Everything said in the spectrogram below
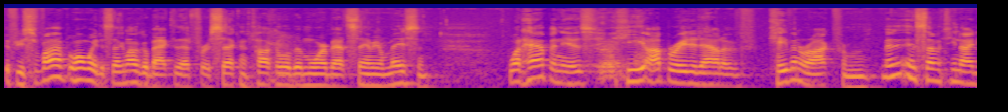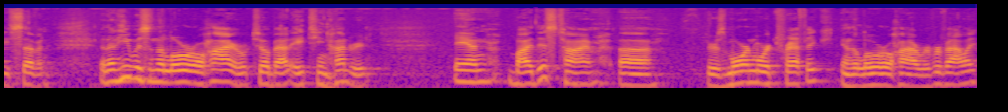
if you survived, well, wait a second, I'll go back to that for a second, and talk a little bit more about Samuel Mason. What happened is he operated out of Cave Rock from in 1797, and then he was in the lower Ohio till about 1800. And by this time, uh, there's more and more traffic in the lower Ohio River Valley.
